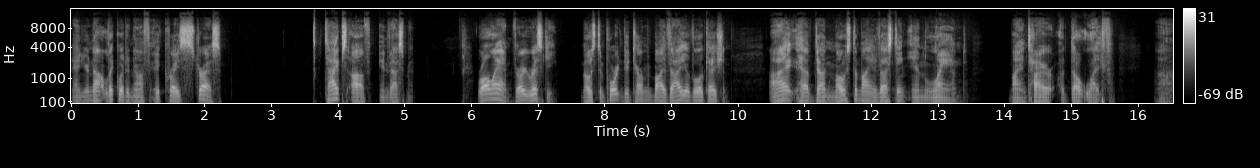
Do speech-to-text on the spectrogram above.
and you're not liquid enough, it creates stress. Types of investment. Raw land, very risky. Most important, determined by value of the location. I have done most of my investing in land my entire adult life. Uh,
